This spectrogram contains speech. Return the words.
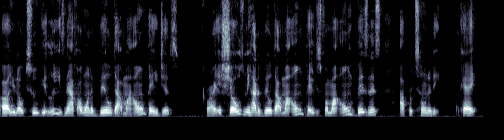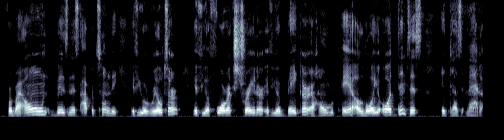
uh, you know, to get leads. Now, if I want to build out my own pages, right, it shows me how to build out my own pages for my own business opportunity. Okay, for my own business opportunity. If you're a realtor, if you're a forex trader, if you're a baker, a home repair, a lawyer, or a dentist, it doesn't matter.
